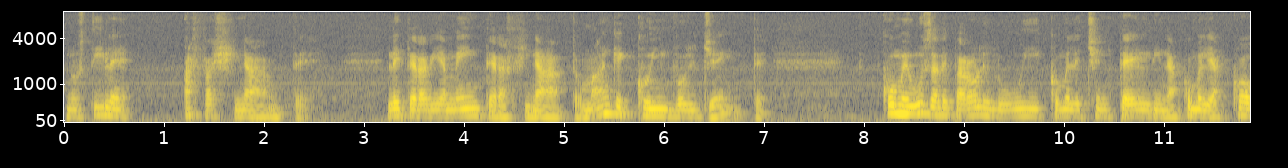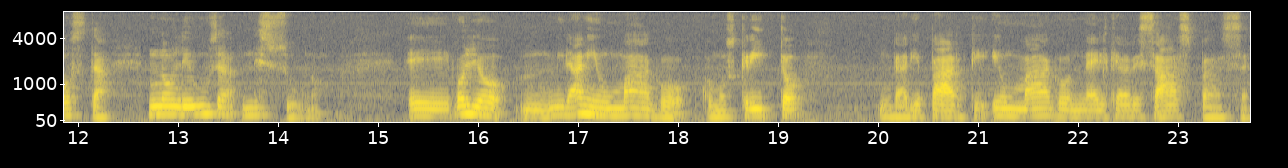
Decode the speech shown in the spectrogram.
uno stile affascinante, letterariamente raffinato, ma anche coinvolgente. Come usa le parole lui, come le centellina, come le accosta, non le usa nessuno. E voglio, mm, Milani è un mago, come ho scritto, in varie parti, è un mago nel creare suspense,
